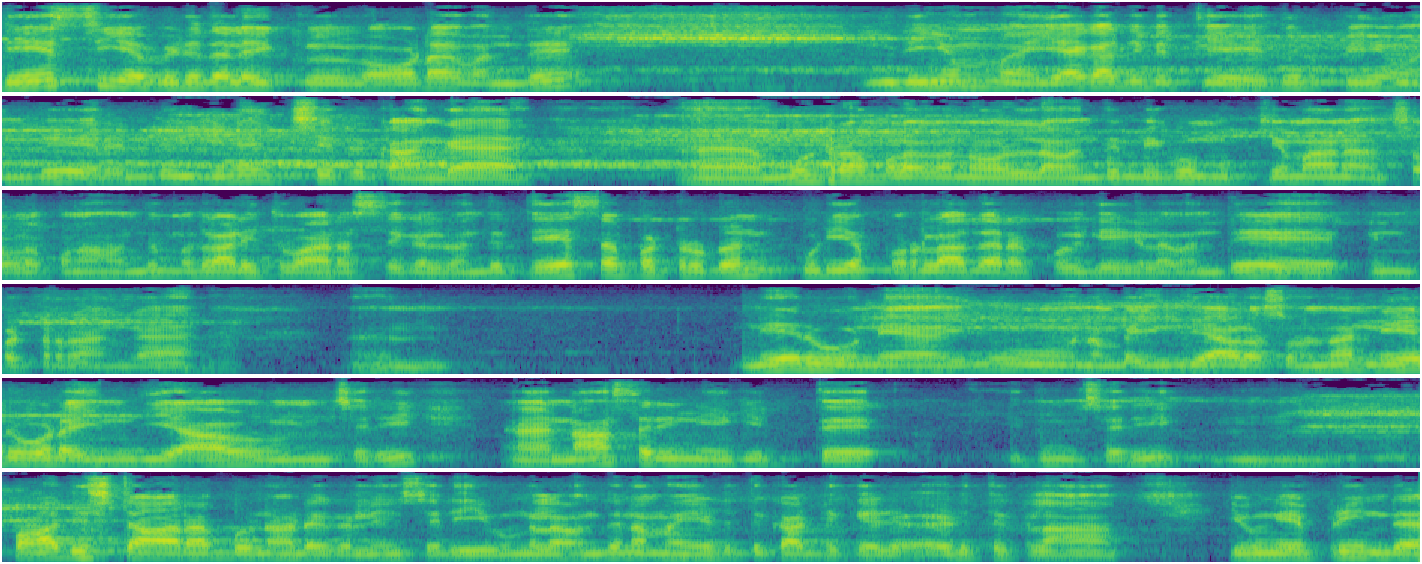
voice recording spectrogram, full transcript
தேசிய விடுதலைகளோட வந்து இதையும் ஏகாதிபத்திய எதிர்ப்பையும் வந்து ரெண்டு இணைச்சிருக்காங்க. மூன்றாம் உலக நூலில் வந்து மிகவும் முக்கியமான சொல்லப்போனால் வந்து முதலாளித்துவ அரசுகள் வந்து தேசப்பற்றுடன் கூடிய பொருளாதார கொள்கைகளை வந்து பின்பற்றுறாங்க. நேரு இன்னும் நம்ம இந்தியாவில் சொல்லணும்னா நேருவோட இந்தியாவும் சரி நாசரின் எகிப்து இதுவும் சரி பாதிஸ்டா அரபு நாடுகள்லையும் சரி இவங்களை வந்து நம்ம எடுத்துக்காட்டுக்கு எடுத்துக்கலாம். இவங்க எப்படி இந்த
